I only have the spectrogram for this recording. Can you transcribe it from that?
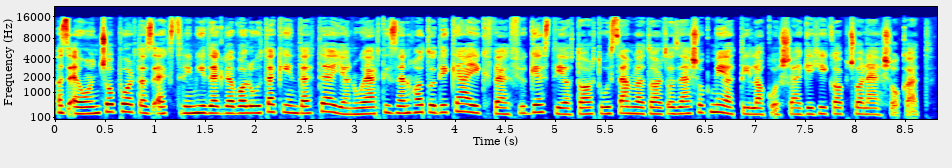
Az EON csoport az extrém hidegre való tekintettel január 16-áig felfüggeszti a tartószámlatartozások miatti lakossági kikapcsolásokat.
